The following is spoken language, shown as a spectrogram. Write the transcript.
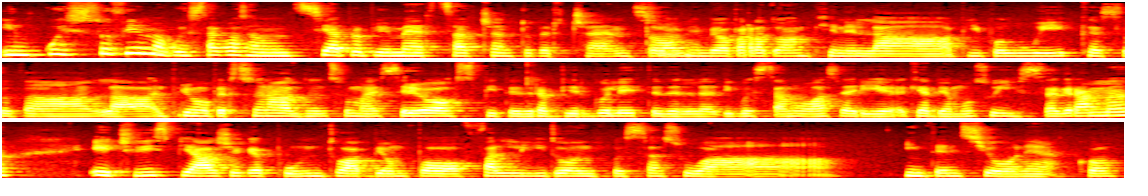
in questo film questa cosa non sia proprio emersa al 100%. Sì, ne abbiamo parlato anche nella People Week, è stata la, il primo personaggio, insomma, a essere ospite, tra virgolette, del, di questa nuova serie che abbiamo su Instagram e ci dispiace che appunto abbia un po' fallito in questa sua intenzione, ecco.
